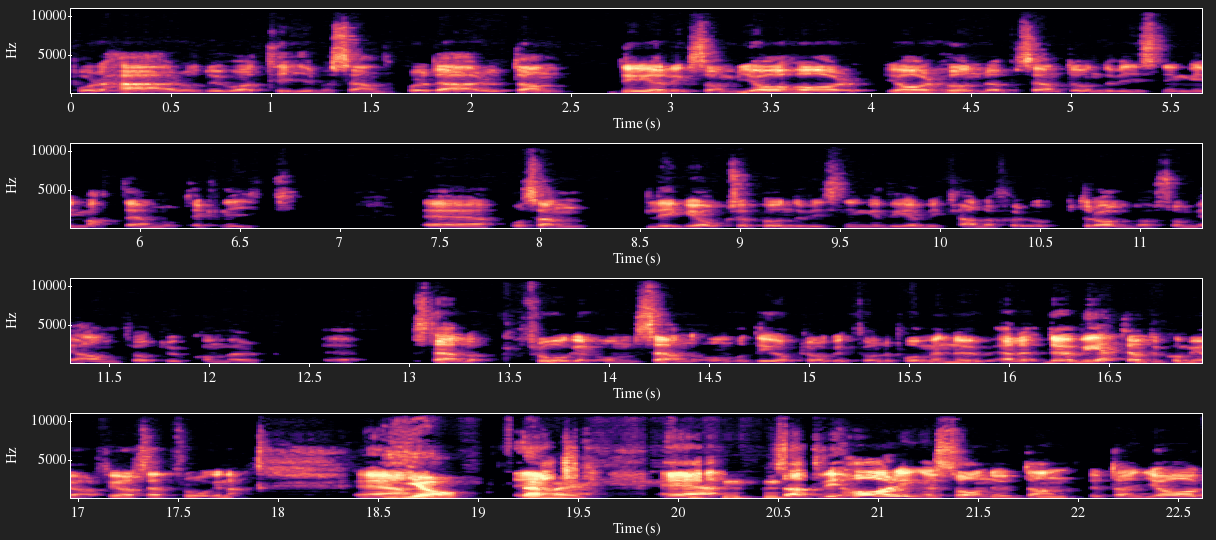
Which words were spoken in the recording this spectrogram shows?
på det här och du har 10% på det där. Utan det är liksom, jag har, jag har 100% undervisning i matte, och teknik. Eh, och sen ligger jag också på undervisning i det vi kallar för uppdrag då, som jag antar att du kommer ställa frågor om sen, om det uppdraget vi håller på med nu. Eller det vet jag att du kommer göra, för jag har sett frågorna. Eh, ja, stämmer. Eh, så att vi har ingen sån, utan, utan jag,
